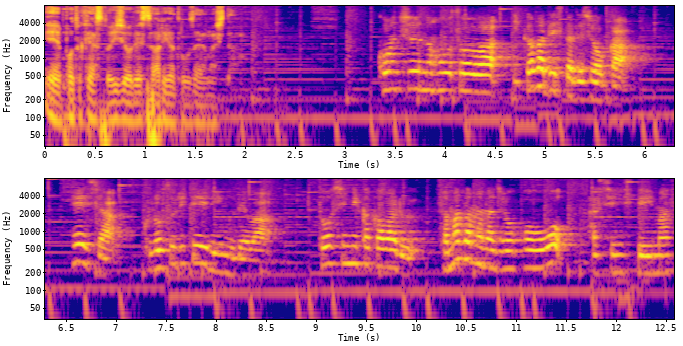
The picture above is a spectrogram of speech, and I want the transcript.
えー、ポッドキャスト以上です。ありがとうございました。今週の放送はいかがでしたでしょうか？弊社クロスリテイリングでは投資に関わるさまざまな情報を発信しています。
